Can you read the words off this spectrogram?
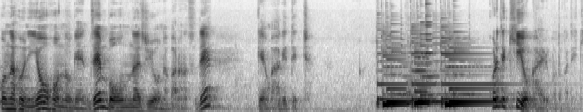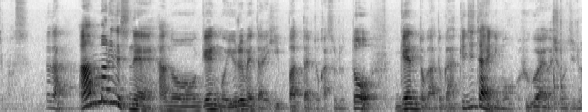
こんなふうに4本の弦全部同じようなバランスで弦を上げていっちゃう。これでキーを変えること。だあんまりですねあの弦を緩めたり引っ張ったりとかすると弦とかあと楽器自体にも不具合が生じる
